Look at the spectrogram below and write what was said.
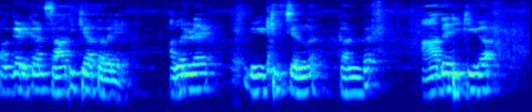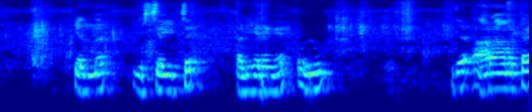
പങ്കെടുക്കാൻ സാധിക്കാത്തവരെ അവരുടെ വീട്ടിൽ ചെന്ന് കണ്ട് ആദരിക്കുക എന്ന് നിശ്ചയിച്ച് കളിയരങ്ങ് ഒരു ഇത് ആറാമത്തെ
